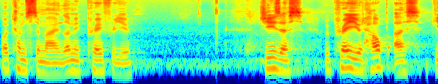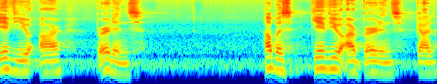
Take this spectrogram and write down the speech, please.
what comes to mind? Let me pray for you. Jesus, we pray you'd help us give you our burdens. Help us give you our burdens, God.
